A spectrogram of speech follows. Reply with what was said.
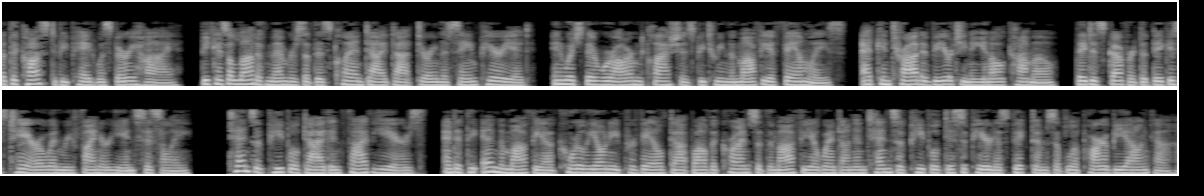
but the cost to be paid was very high, because a lot of members of this clan died. During the same period, in which there were armed clashes between the mafia families. At Contrada Virgini in Alcamo, they discovered the biggest heroin refinery in Sicily. Tens of people died in five years, and at the end the mafia of Corleone prevailed. While the crimes of the mafia went on and tens of people disappeared as victims of lupara bianca,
